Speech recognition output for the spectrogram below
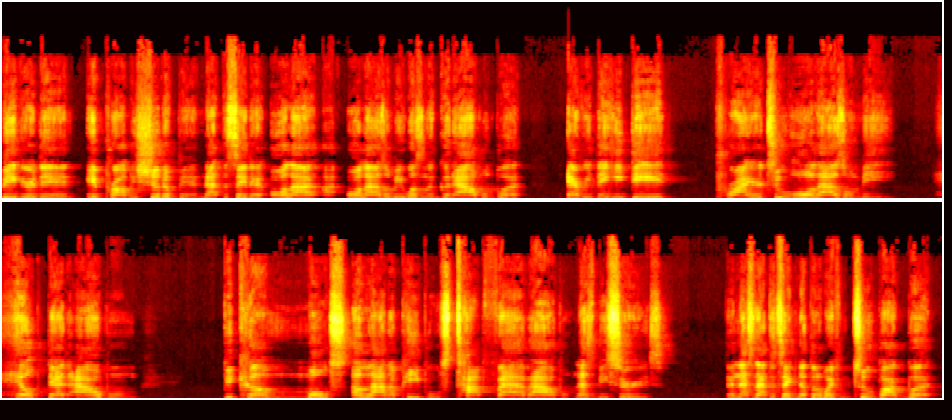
bigger than it probably should have been. Not to say that All Eye All Eyez on Me wasn't a good album, but everything he did prior to All Eyez on Me helped that album become most a lot of people's top five album. Let's be serious. And that's not to take nothing away from Tupac, but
